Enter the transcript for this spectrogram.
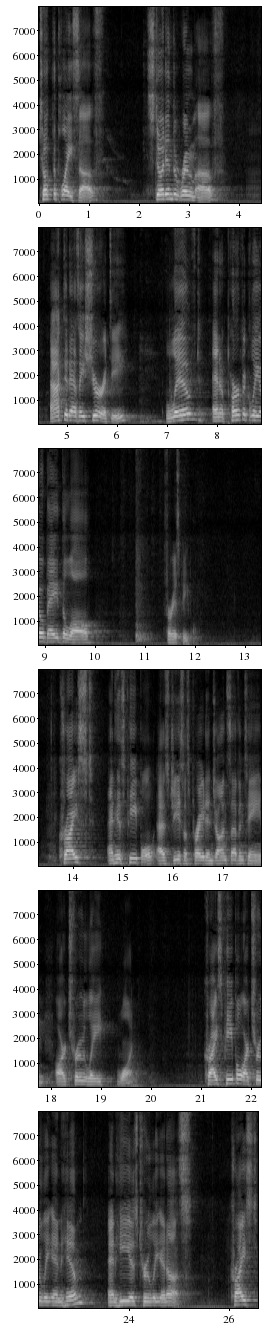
took the place of, stood in the room of, acted as a surety, lived and perfectly obeyed the law for his people. Christ and his people, as Jesus prayed in John 17, are truly one. Christ's people are truly in him, and he is truly in us. Christ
